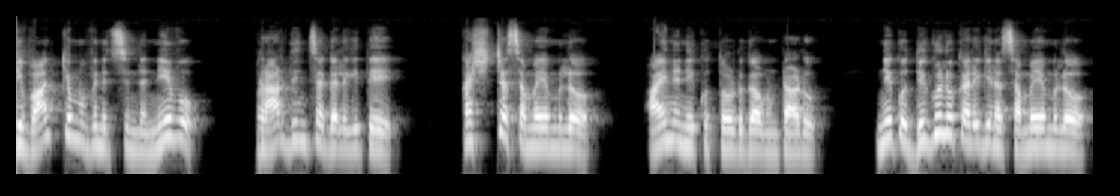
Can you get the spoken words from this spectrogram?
ఈ వాక్యము వినిచిన్న నీవు ప్రార్థించగలిగితే కష్ట సమయంలో ఆయన నీకు తోడుగా ఉంటాడు. నీకు దిగులు కలిగిన సమయంలో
